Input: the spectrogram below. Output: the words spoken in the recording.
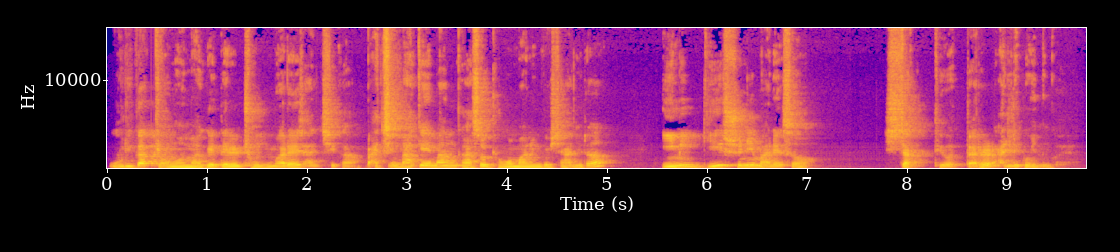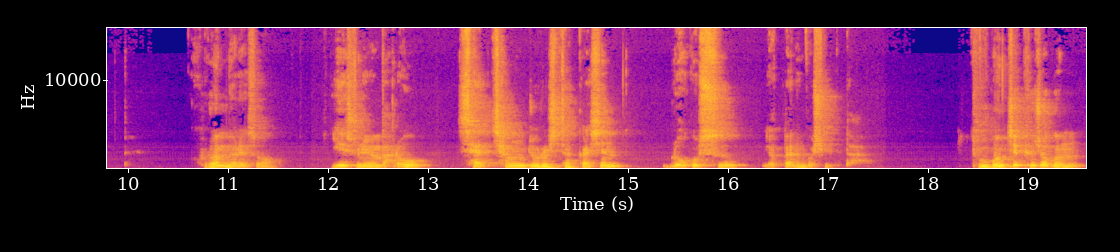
우리가 경험하게 될 종말의 잔치가 마지막에만 가서 경험하는 것이 아니라 이미 예수님 안에서 시작되었다를 알리고 있는 거예요. 그런 면에서 예수님은 바로 새 창조를 시작하신 로고스였다는 것입니다. 두 번째 표적은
